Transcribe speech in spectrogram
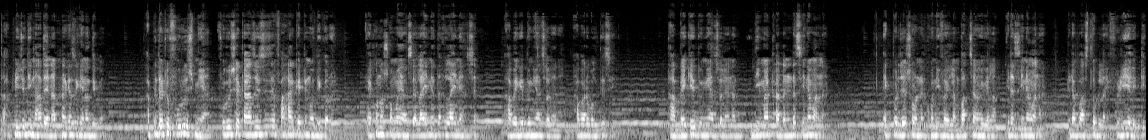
তা আপনি যদি না দেন, আপনার কাছে কেন দিব? আপনি তো একটু পুরুষ মিয়া। পুরুষের কাজ হয়েছে যে পাহাড় কেটে নদী করা। এখনও সময় আছে, লাইনে লাইনে আসেন। আবেগে দুনিয়া চলে না, আবার বলতেছি। আবেগে দুনিয়া চলে না, দিমাগ খাটান, এটা সিনেমা না। এক পর্যায়ে স্বর্ণের খনি পাইলাম, বাচ্চা হয়ে গেলাম, এটা সিনেমা না। এটা বাস্তব লাইফ রিয়েলিটি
